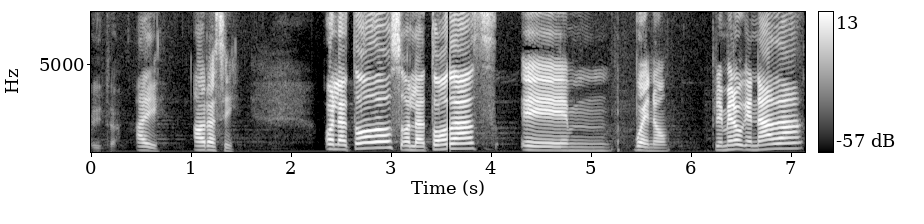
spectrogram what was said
Ahí está. Ahí, ahora sí. Hola a todos, hola a todas. Eh, bueno, primero que nada,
